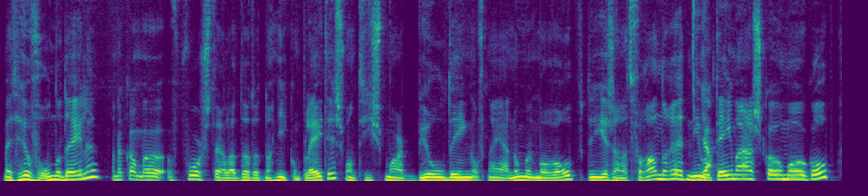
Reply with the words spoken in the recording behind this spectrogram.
Met heel veel onderdelen. Maar dan kan ik me voorstellen dat het nog niet compleet is. Want die smart building, of nou ja, noem het maar op. Die is aan het veranderen. Nieuwe Ja. thema's komen ook op.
